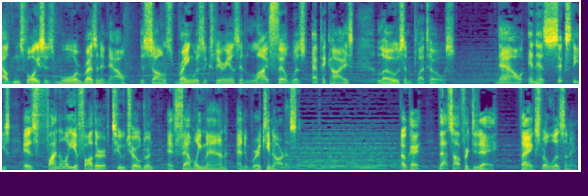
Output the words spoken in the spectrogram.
Elton's voice is more resonant now. The song's ring was experienced in live filled with epic highs, lows, and plateaus. Now, in his 60s, is finally a father of two children, a family man, and a working artist. Okay, that's all for today. Thanks for listening.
